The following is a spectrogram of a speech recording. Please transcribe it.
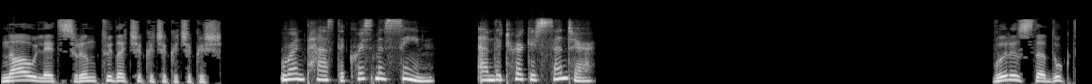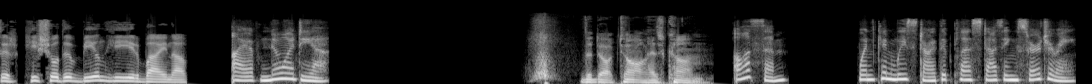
Now let's run to the çıkı çıkı çıkış. Run past the Christmas scene and the Turkish center. Where is the doctor? He should have been here by now. I have no idea. The doctor has come. Awesome. When can we start the plasticing surgery?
